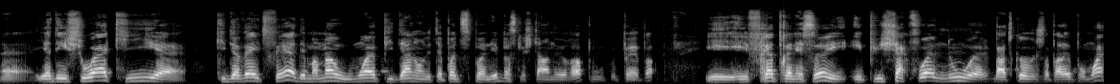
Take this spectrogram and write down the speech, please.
il y a des choix qui, qui devaient être faits à des moments où moi puis Dan, on n'était pas disponible parce que j'étais en Europe ou peu importe. Et, et Fred prenait ça. Et, et puis, chaque fois, nous, euh, ben, en tout cas, je vais parler pour moi,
